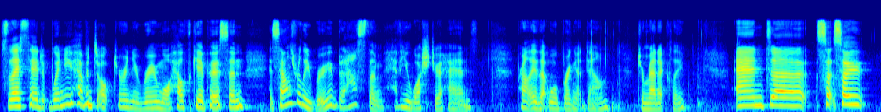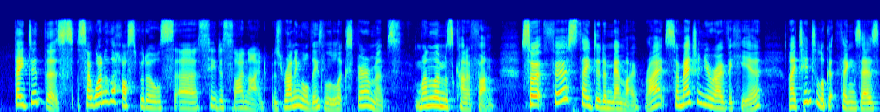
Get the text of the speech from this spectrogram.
So they said, when you have a doctor in your room or healthcare person, it sounds really rude, but ask them, have you washed your hands? Apparently that will bring it down dramatically. And uh, so, so, they did this. So one of the hospitals, uh, Cedars-Sinai, was running all these little experiments. One of them was kind of fun. So at first they did a memo, right? So imagine you're over here, and I tend to look at things as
